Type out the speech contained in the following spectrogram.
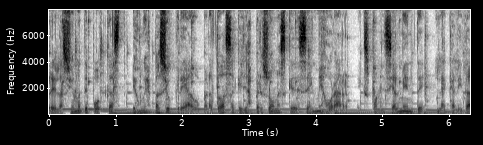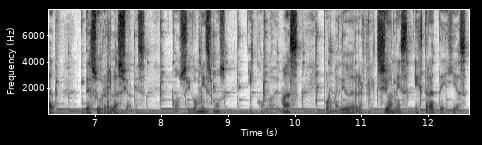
Relacionate Podcast es un espacio creado para todas aquellas personas que deseen mejorar exponencialmente la calidad de sus relaciones consigo mismos y con los demás por medio de reflexiones, estrategias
